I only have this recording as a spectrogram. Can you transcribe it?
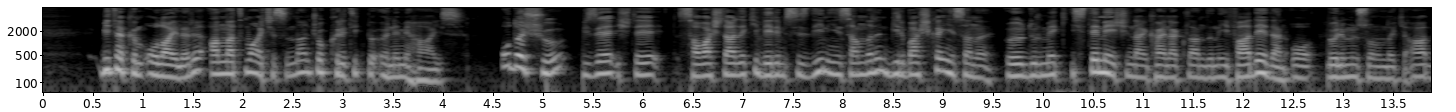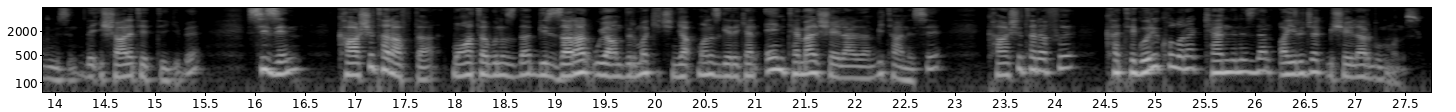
bir takım olayları anlatma açısından çok kritik bir önemi haiz. O da şu bize işte savaşlardaki verimsizliğin insanların bir başka insanı öldürmek istemeyişinden kaynaklandığını ifade eden o bölümün sonundaki abimizin de işaret ettiği gibi sizin karşı tarafta muhatabınızda bir zarar uyandırmak için yapmanız gereken en temel şeylerden bir tanesi karşı tarafı kategorik olarak kendinizden ayıracak bir şeyler bulmanız.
